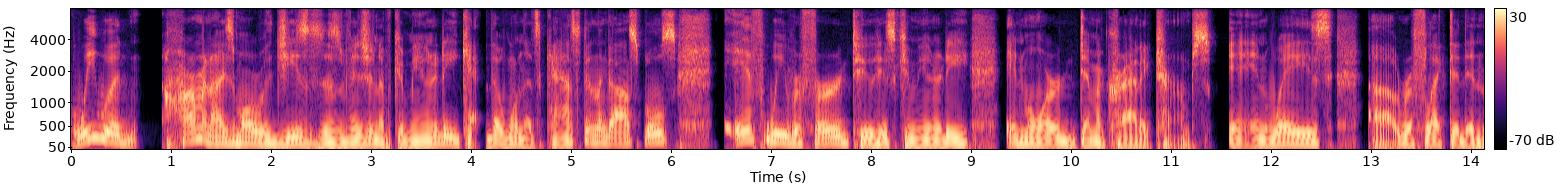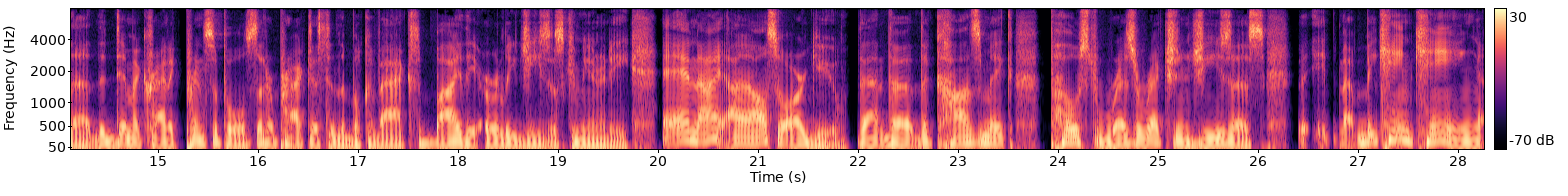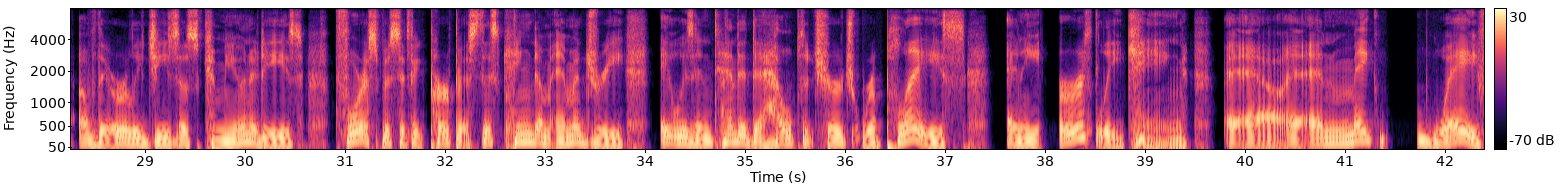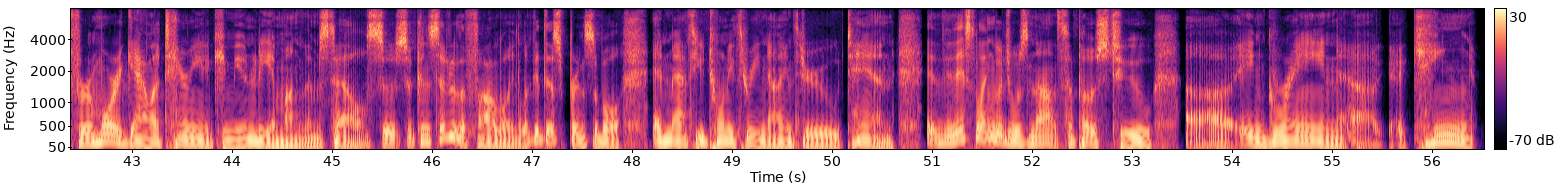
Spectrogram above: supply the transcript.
we would harmonize more with Jesus' vision of community, the one that's cast in the Gospels, if we referred to his community in more democratic terms, in, in ways uh, reflected in the, the democratic principles that are practiced in the book of Acts by the early Jesus community. And I, I also argue that the, the cosmic post resurrection Jesus became king of the early Jesus communities for a specific purpose. This kingdom imagery, it was intended to help the church replace any earthly king uh, and make way for a more egalitarian community among themselves. So, so consider the following. Look at this principle in Matthew 23 9 through 10. This language was not supposed to uh, ingrain uh, king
